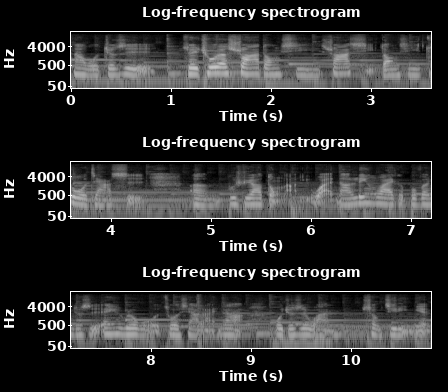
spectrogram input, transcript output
那我就是，所以除了刷东西、刷洗东西、做家事，嗯，不需要动脑以外，那另外一个部分就是，哎，如果我坐下来，那我就是玩手机里面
